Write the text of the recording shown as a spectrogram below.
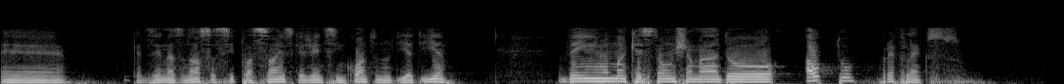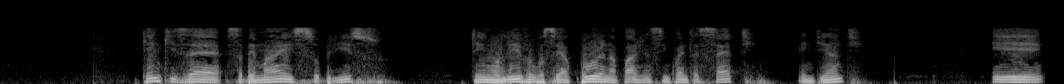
é, quer dizer, nas nossas situações que a gente se encontra no dia a dia, vem uma questão chamada autorreflexo. Quem quiser saber mais sobre isso, tem no livro Você Apura, na página 57 em diante. E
